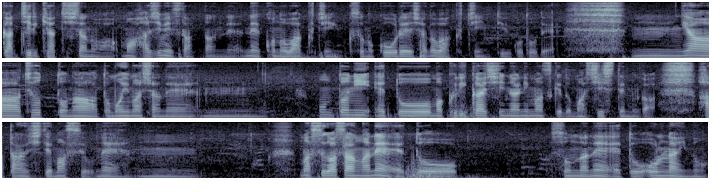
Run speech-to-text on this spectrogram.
ー、がっちりキャッチしたのは、まあ、初めてだったんでねこのワクチンその高齢者のワクチンっていうことで。うんいやちょっとなと思いましたね。うん。本当に、えっとまあ、繰り返しになりますけど、まあ、システムが破綻してますよね。うんまあ、菅さんがね、えっと、そんなね、えっと、オンラインの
